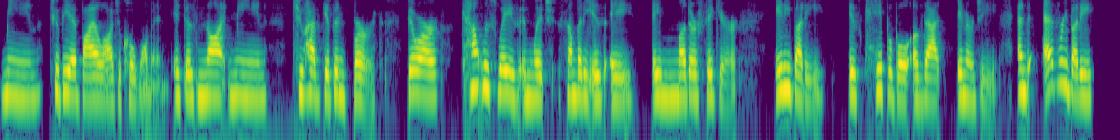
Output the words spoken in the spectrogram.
mean to be a biological woman. It does not mean to have given birth. There are countless ways in which somebody is a, a mother figure. Anybody is capable of that energy and everybody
